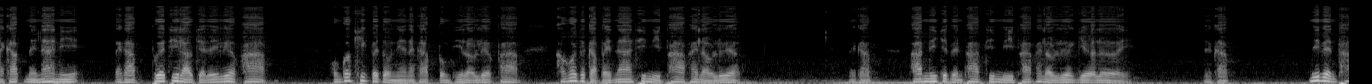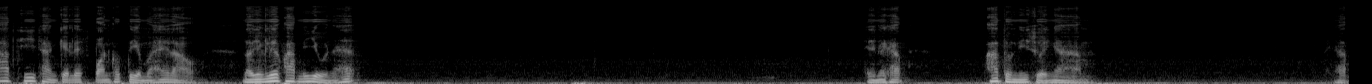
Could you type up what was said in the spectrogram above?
นะครับในหน้านี้นะครับ เพื่อที่เราจะได้เลือกภาพ ผมก็คลิกไปตรงนี้นะครับ ตรงที่เราเลือกภาพเขาก็จะกลับไปหน้าที่มีภาพให้เราเลือกนะครับ ภาพนี้จะเป็นภาพที่มีภาพให้เราเลือกเยอะเลยนะครับ นี่เป็นภาพที่ทาง Get Response เขาเตรียมมาให้เรา เรายังเลือกภาพนี้อยู่นะฮะ เห็นไหมครับ ภาพตรงนี้สวยงามนะครับ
